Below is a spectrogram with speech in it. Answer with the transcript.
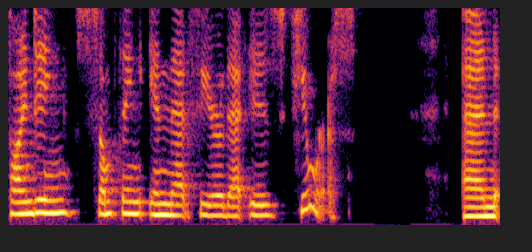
finding something in that fear that is humorous and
